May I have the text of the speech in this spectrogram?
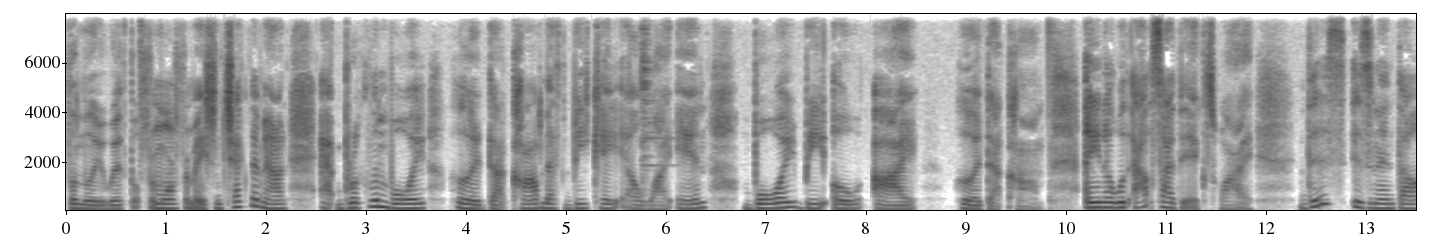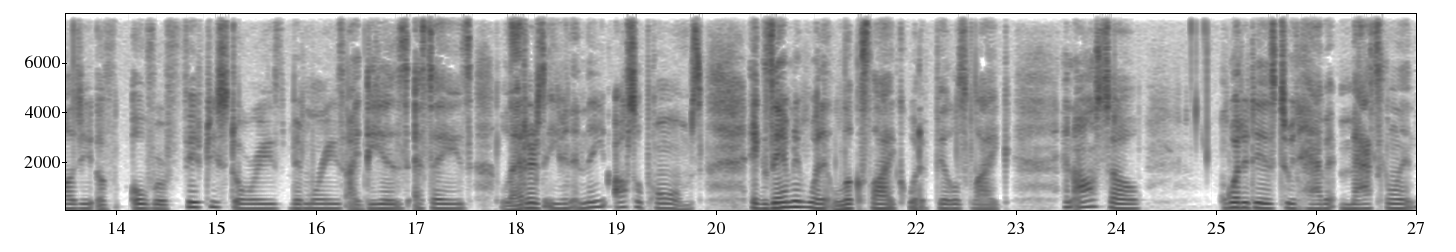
familiar with. But for more information, check them out at brooklynboihood.com. That's B K L Y N, boy, B O I, hood.com. And you know, with Outside the XY, this is an anthology of over 50 stories, memories, ideas, essays, letters, even, and then also poems, examining what it looks like, what it feels like, and also what it is to inhabit masculine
